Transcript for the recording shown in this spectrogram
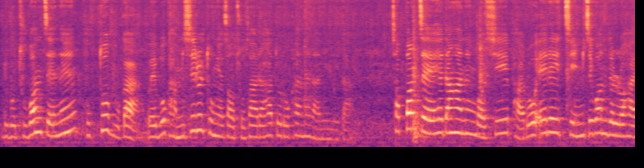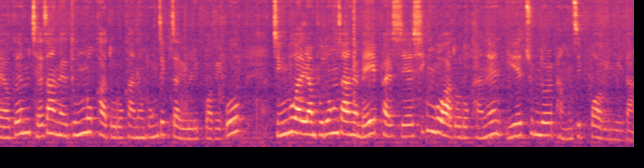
그리고 두 번째는 국토부가 외부 감시를 통해서 조사를 하도록 하는 안입니다. 첫 번째에 해당하는 것이 바로 LH 임직원들로 하여금 재산을 등록하도록 하는 공직자윤리법이고 직무 관련 부동산을 매입할 시에 신고하도록 하는 이해충돌 방지법입니다.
